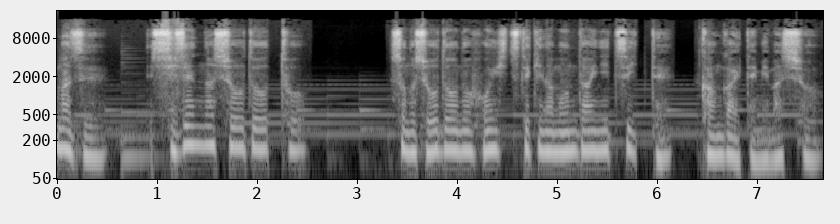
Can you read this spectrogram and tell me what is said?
まず、自然な衝動とその衝動の本質的な問題について考えてみましょう。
